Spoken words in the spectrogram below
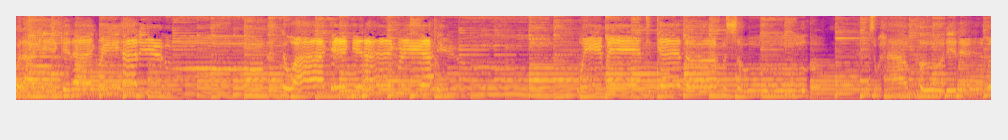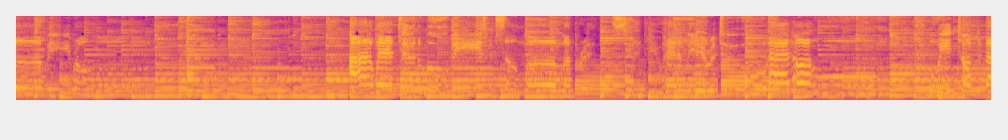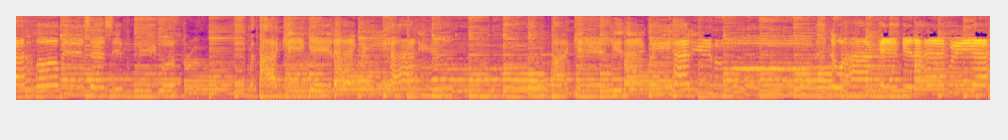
But I can't get angry at you. No, I can't get angry at you. We've could it?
